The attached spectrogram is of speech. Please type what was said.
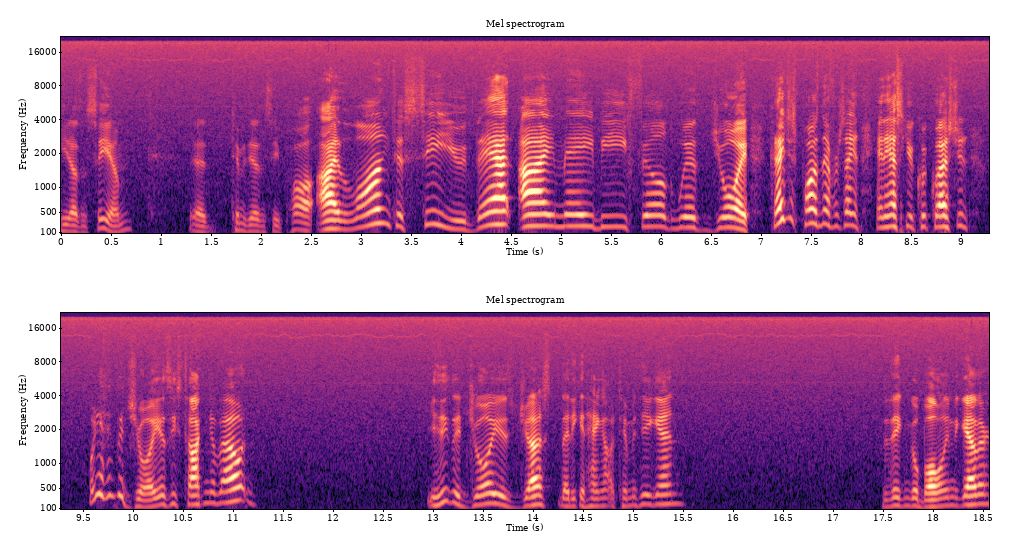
He doesn't see him. Uh, Timothy doesn't see Paul. I long to see you that I may be filled with joy. Can I just pause that for a second and ask you a quick question? What do you think the joy is he's talking about? You think the joy is just that he can hang out with Timothy again? That they can go bowling together?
